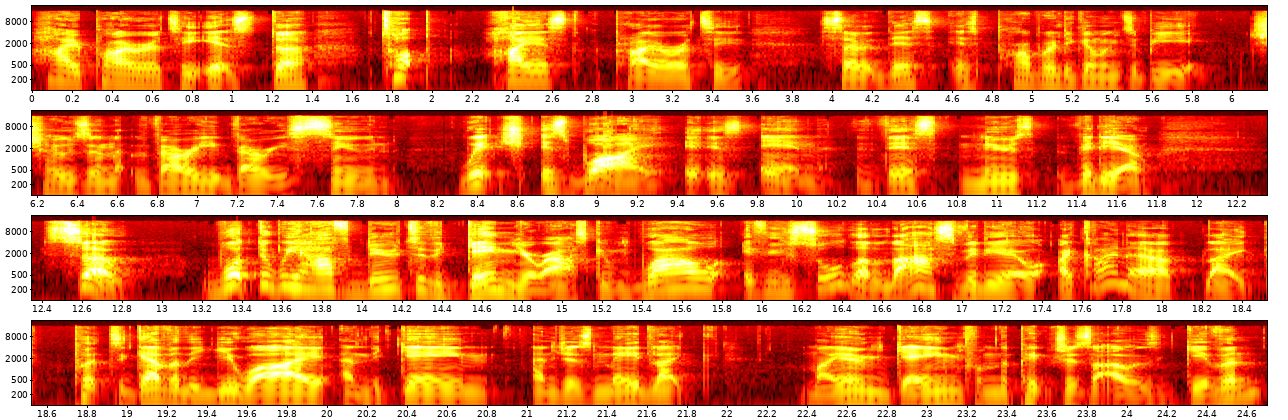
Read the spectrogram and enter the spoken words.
high priority, it's the top highest priority. So this is probably going to be chosen very, very soon which is why it is in this news video. So, what do we have new to the game you're asking? Well, if you saw the last video, I kind of like put together the UI and the game and just made like my own game from the pictures that I was given.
